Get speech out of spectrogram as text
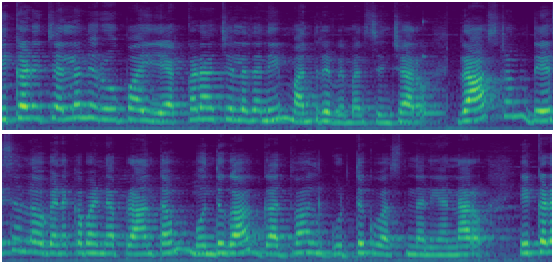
ఇక్కడి చెల్లని రూపాయి ఎక్కడా చెల్లదని మంత్రి విమర్శించారు. రాష్ట్రం దేశంలో వెనుకబడిన ప్రాంతం ముందుగా గద్వాల్ గుర్తుకు వస్తుందని అన్నారు. ఇక్కడ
